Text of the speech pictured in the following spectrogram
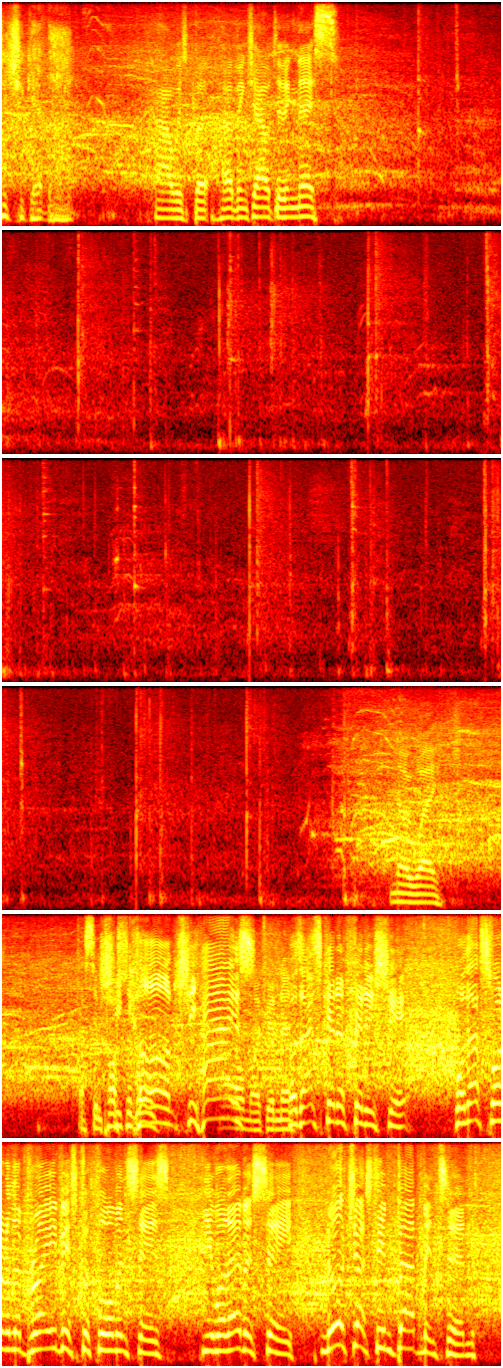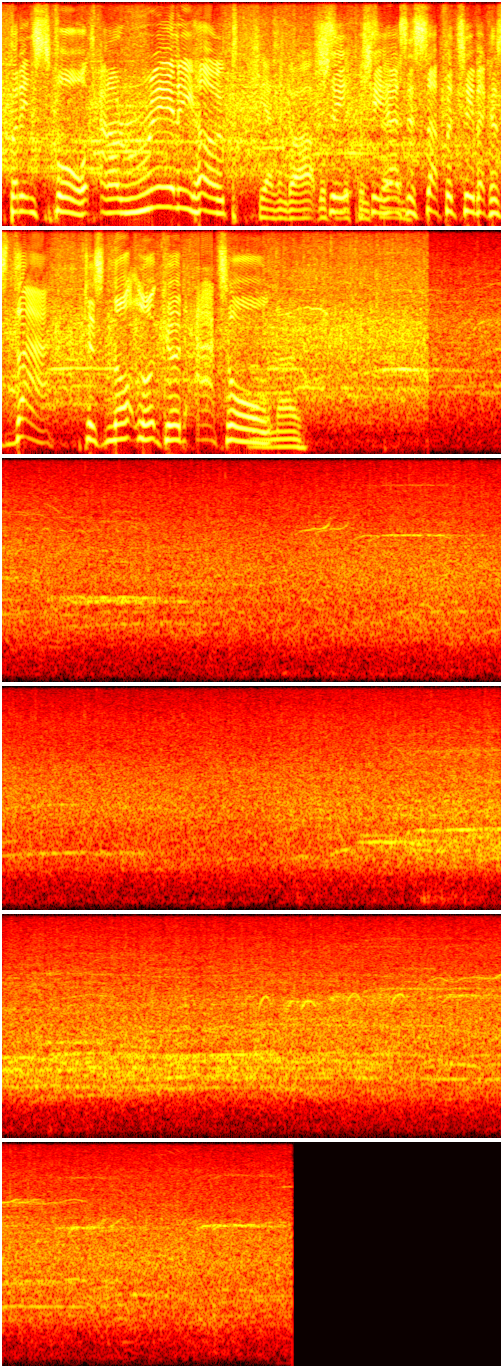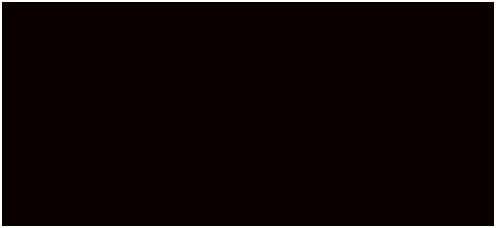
did she get that? How is but He Bingjiao doing this? No way. That's impossible. She can't. She has. Oh my goodness. Oh, that's going to finish it. Well, that's one of the bravest performances you will ever see, not just in badminton, but in sport. And I really hope she hasn't got up. This she, she hasn't suffered too bad because that does not look good at all. Oh, no.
